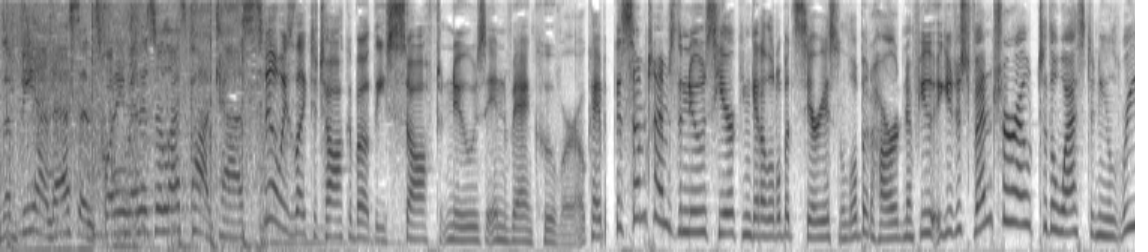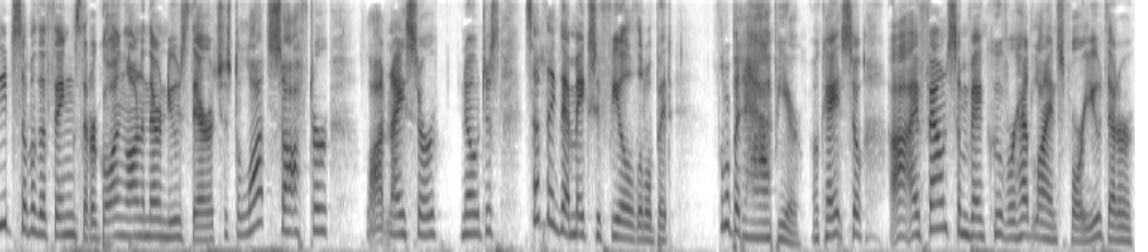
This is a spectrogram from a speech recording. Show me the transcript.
The BNS in 20 minutes or less podcast. We always like to talk about the soft news in Vancouver, okay? Because sometimes the news here can get a little bit serious and a little bit hard. And if you, you just venture out to the west and you read some of the things that are going on in their news there, it's just a lot softer, a lot nicer, you know, just something that makes you feel a little bit, a little bit happier, okay? So uh, I found some Vancouver headlines for you that are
